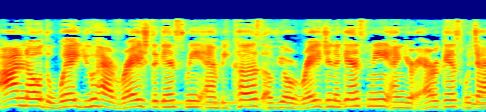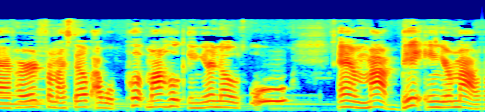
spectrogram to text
I know the way you have raged against me, and because of your raging against me and your arrogance, which I have heard from myself, I will put my hook in your nose. Ooh. And my bit in your mouth.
